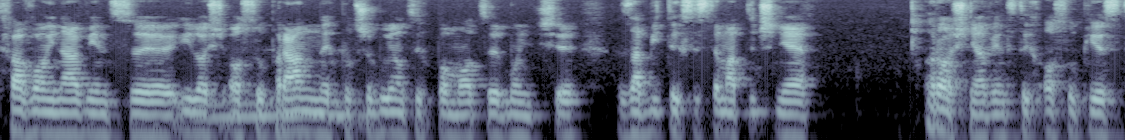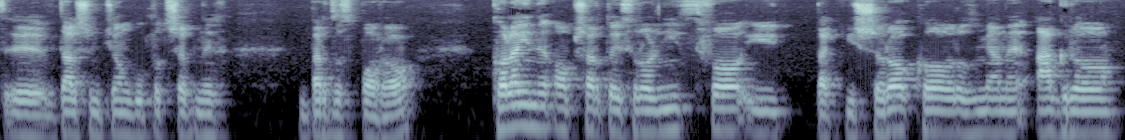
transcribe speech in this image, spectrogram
Trwa wojna, więc e, ilość osób rannych, potrzebujących pomocy bądź zabitych systematycznie rośnie, a więc tych osób jest w dalszym ciągu potrzebnych bardzo sporo. Kolejny obszar to jest rolnictwo i taki szeroko rozumiany agro,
